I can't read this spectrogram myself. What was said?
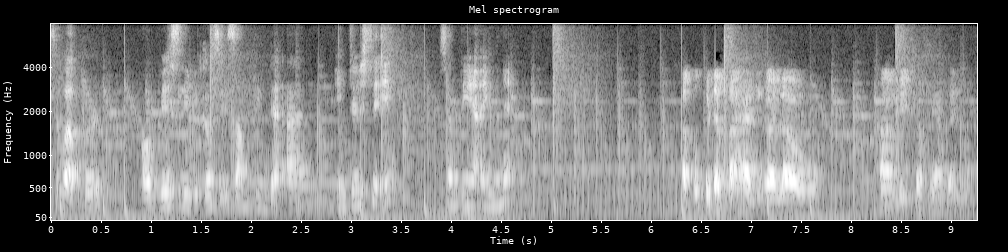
Sebab apa? Obviously because it's something that I'm interested in. Something yang I minat. Apa pendapat Han kalau ambil course yang tak minat?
